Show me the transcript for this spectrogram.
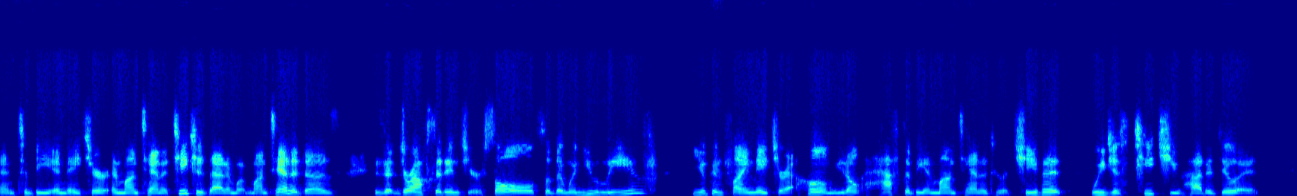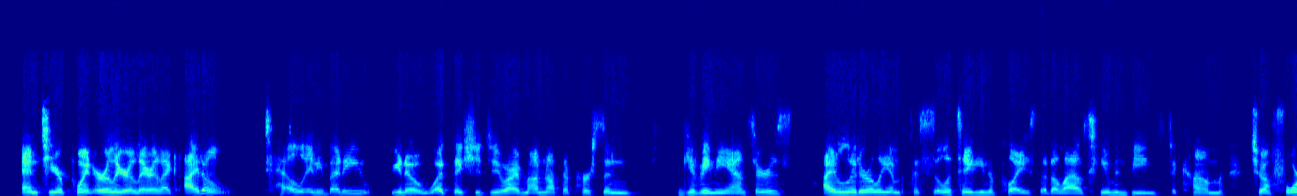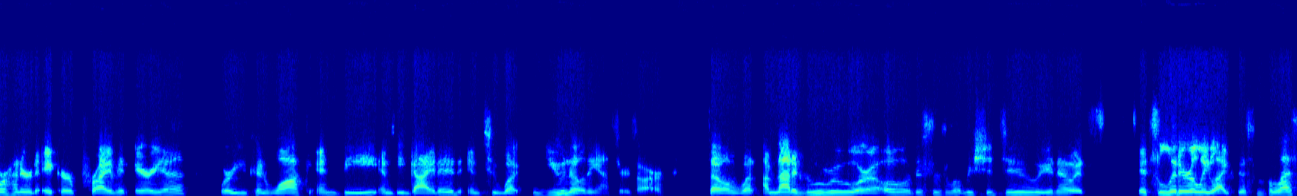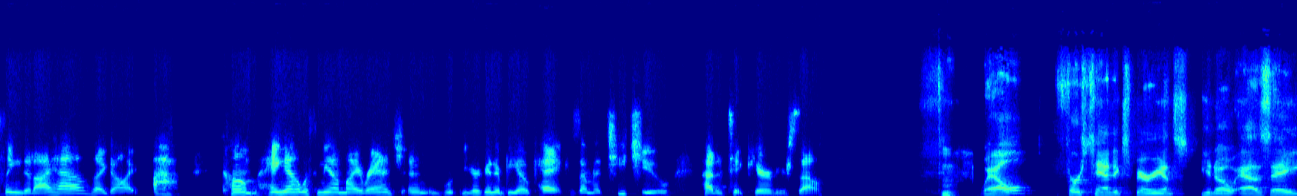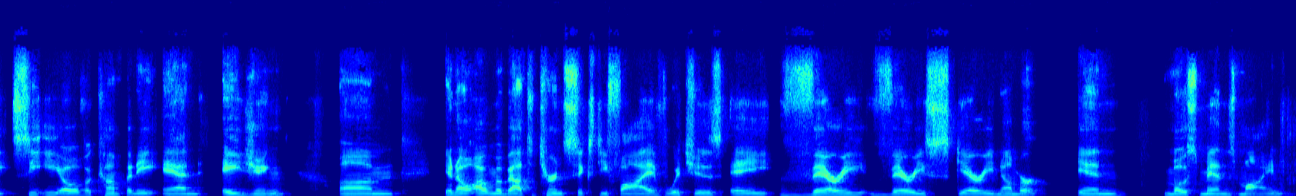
and to be in nature. And Montana teaches that. And what Montana does is it drops it into your soul. So that when you leave you can find nature at home. You don't have to be in montana to achieve it. We just teach you how to do it. And to your point earlier larry like i don't tell anybody you know what they should do. I'm, I'm not the person giving the answers. I literally am facilitating a place that allows human beings to come to a 400 acre private area where you can walk and be and be guided into what you know the answers are. So what I'm not a guru or a, oh this is what we should do, you know, it's it's literally like this blessing that I have. Like I go like, ah, come hang out with me on my ranch and you're going to be okay because I'm going to teach you how to take care of yourself. Well, firsthand experience, you know, as a CEO of a company and aging, um, you know, I'm about to turn 65, which is a very, very scary number in most men's mind.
